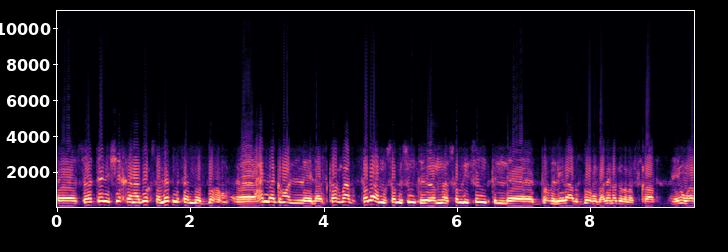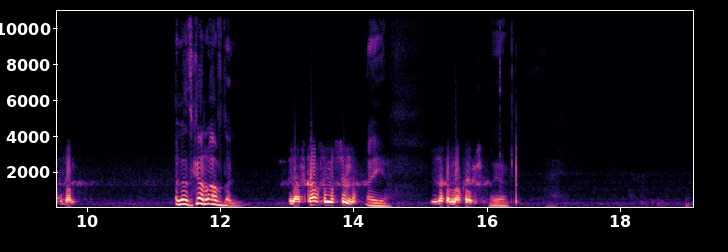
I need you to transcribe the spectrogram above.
آه، سؤال تاني يا شيخ أنا دوك صليت مثلا الظهر. آه، هل اقرا الأذكار بعد الصلاة أم أصلي سنه أم أصلي سنة الظهر اللي بعد الظهر وبعدين اقرا الأذكار؟ ايهما أفضل؟ الأذكار أفضل. الأذكار ثم السنة. أيوه. جزاك الله خير. أيوه.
